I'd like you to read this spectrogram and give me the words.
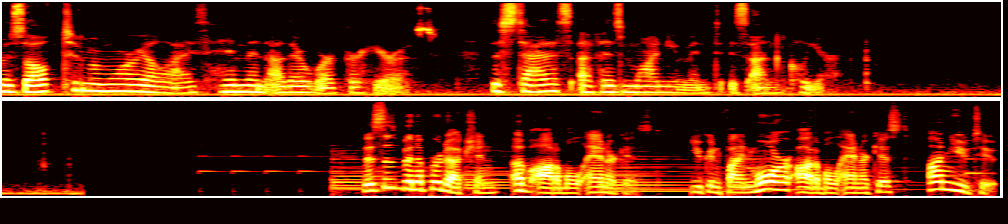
resolved to memorialize him and other worker heroes. The status of his monument is unclear. This has been a production of Audible Anarchist. You can find more Audible Anarchist on YouTube.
